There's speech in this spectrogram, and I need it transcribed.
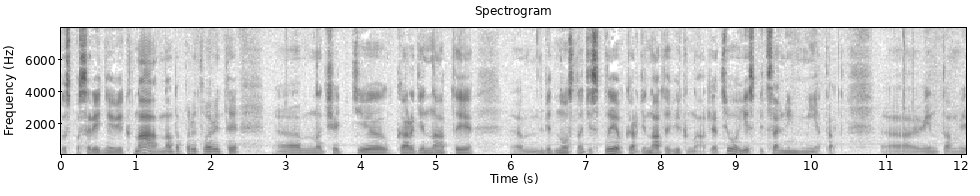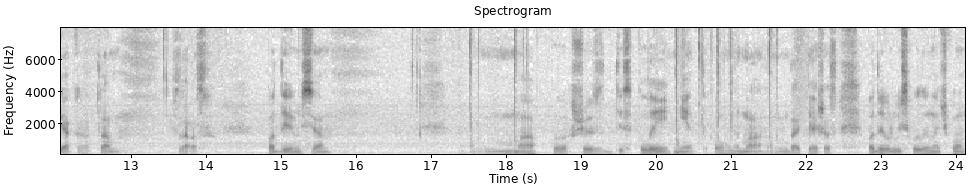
безпосередньо вікна, треба перетворити значить, координати відносно дисплея в координати вікна. Для цього є спеціальний метод. Е, Він там як там зараз подивимося. Мап, щось дисплей. Ні, такого нема. Дайте я зараз подивлюсь хвилиночку.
